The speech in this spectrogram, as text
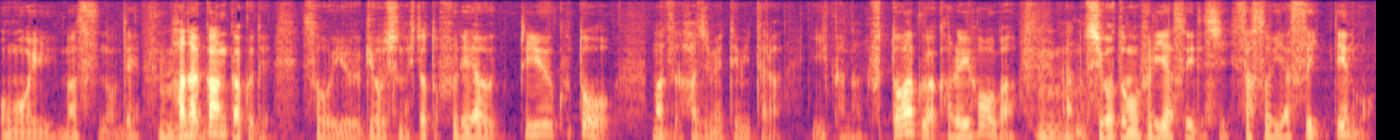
思いますので、うん。肌感覚でそういう業種の人と触れ合うっていうことをまず始めてみたらいいかな。フットワークが軽い方が、うん。あの仕事も振りやすいですし誘いやすいっていうのも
